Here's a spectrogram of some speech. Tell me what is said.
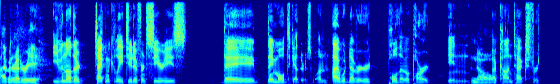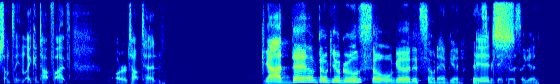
I haven't read Re. even though they're technically two different series, they they mold together as one. I would never pull them apart in No. a context for something like a top five or a top ten. God damn, Tokyo Ghoul's so good. It's so damn good. It's, It's- ridiculously good.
